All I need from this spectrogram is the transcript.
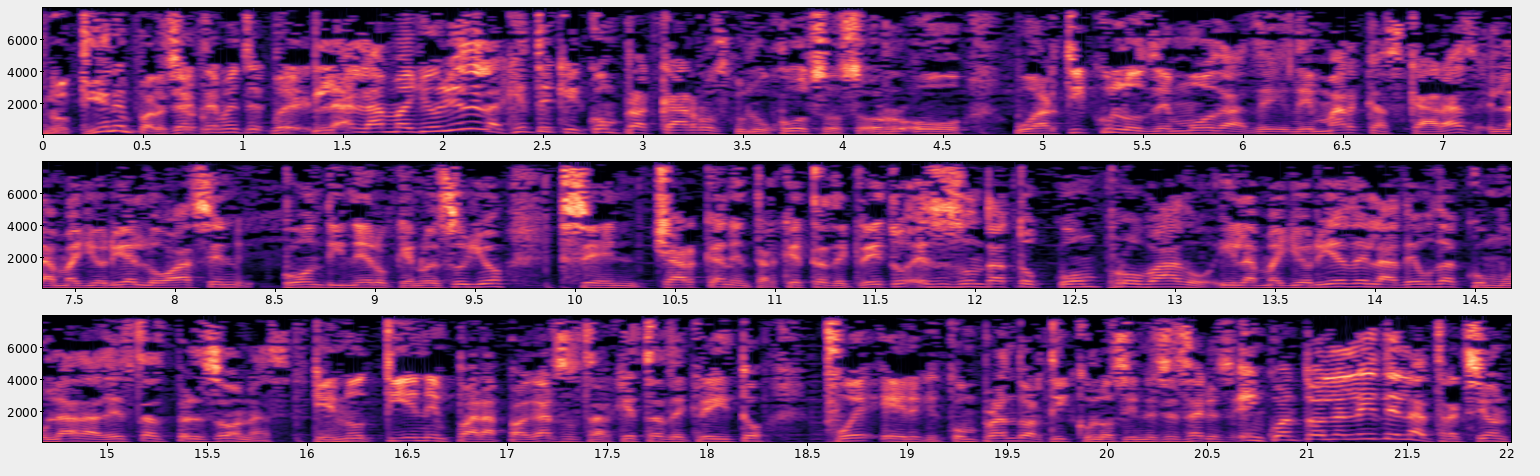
No tienen para Exactamente. Pues, la, la, mayoría de la gente que compra carros lujosos o, o, artículos de moda de, de, marcas caras, la mayoría lo hacen con dinero que no es suyo, se encharcan en tarjetas de crédito. Ese es un dato comprobado y la mayoría de la deuda acumulada de estas personas que no tienen para pagar sus tarjetas de crédito fue eh, comprando artículos innecesarios. En cuanto a la ley de la atracción,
